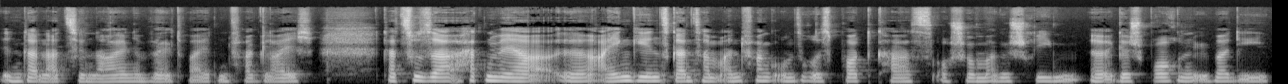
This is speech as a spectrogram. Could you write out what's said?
internationalen, im weltweiten Vergleich. Dazu hatten wir ja äh, eingehend ganz am Anfang unseres Podcasts auch schon mal geschrieben, äh, gesprochen über die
